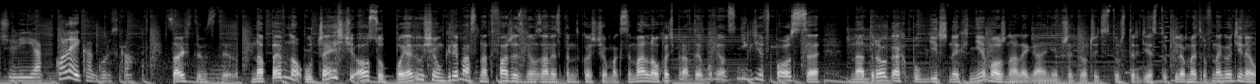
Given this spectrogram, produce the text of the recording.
Czyli jak kolejka górska. Coś w tym stylu. Na pewno u części osób pojawił się grymas na twarzy związany z prędkością maksymalną, choć prawdę mówiąc nigdzie w Polsce na drogach publicznych nie można legalnie przekroczyć 140 km na godzinę.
